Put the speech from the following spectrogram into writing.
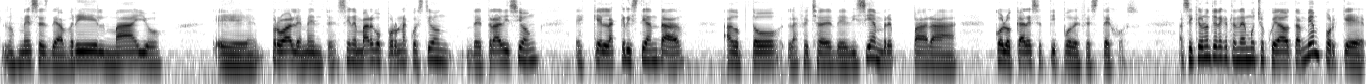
los meses de abril, mayo, eh, probablemente. Sin embargo, por una cuestión de tradición, es que la cristiandad adoptó la fecha de diciembre para colocar ese tipo de festejos. Así que uno tiene que tener mucho cuidado también porque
